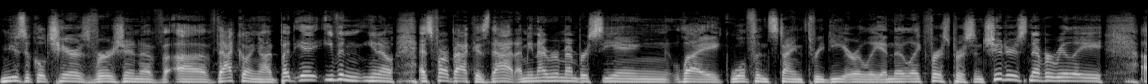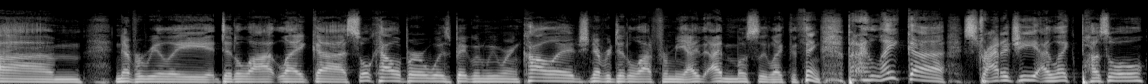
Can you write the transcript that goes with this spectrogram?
musical chairs version of of that going on. But it, even you know as far back as that i mean i remember seeing like wolfenstein 3d early and the like first person shooters never really um never really did a lot. Like uh soul calibur was big when we were in college never did a lot for me. I i mostly like the thing. But i like uh strategy. I like puzzle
